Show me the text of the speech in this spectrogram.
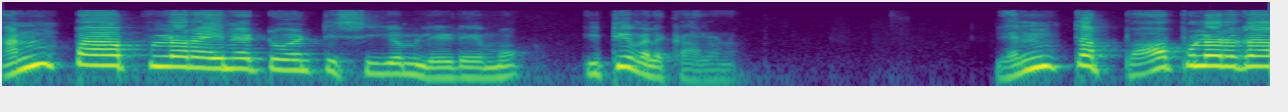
అన్పాపులర్ అయినటువంటి సీఎం లేడేమో ఇటీవల కాలంలో. ఎంత పాపులర్గా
